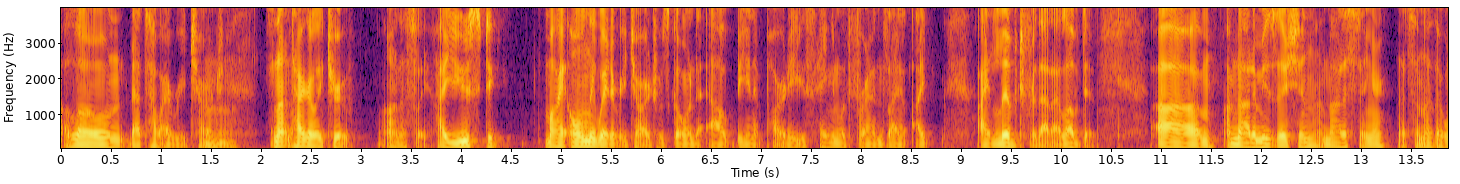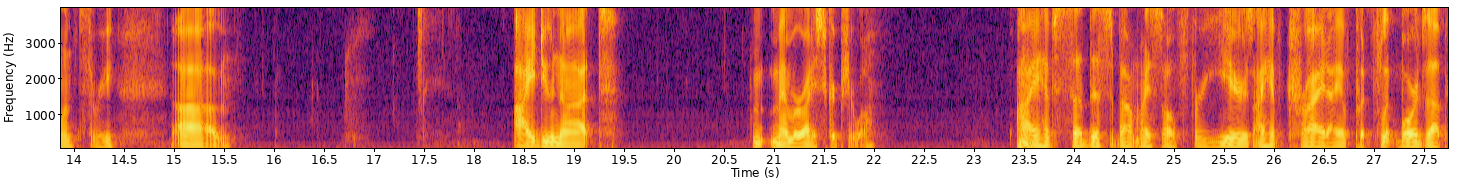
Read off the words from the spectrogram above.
alone. That's how I recharge. It's not entirely true, honestly. I used to. My only way to recharge was going to out, being at parties, hanging with friends. I I, I lived for that. I loved it. Um, I'm not a musician. I'm not a singer. That's another one. Three. Um, I do not m- memorize scripture well. I have said this about myself for years. I have tried. I have put flipboards up,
